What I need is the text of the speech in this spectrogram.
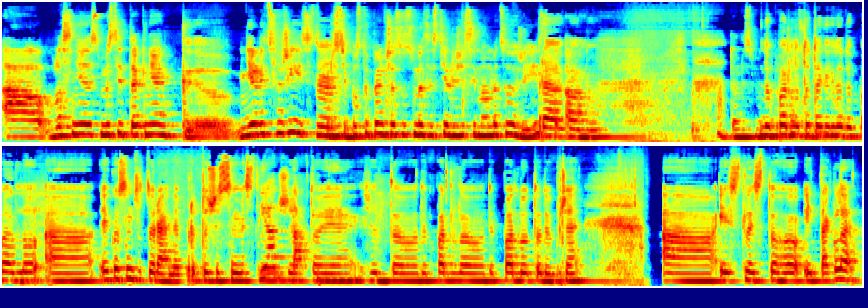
A vlastně jsme si tak nějak eh, měli co říct. Mm. Prostě postupem času jsme zjistili, že si máme co říct. Právě, a, no Dopadlo to tak, jak to dopadlo a jako jsem za to ráda, protože si myslím, Já že taky. to je, že to dopadlo, dopadlo to dobře. A jestli z toho i takhle,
